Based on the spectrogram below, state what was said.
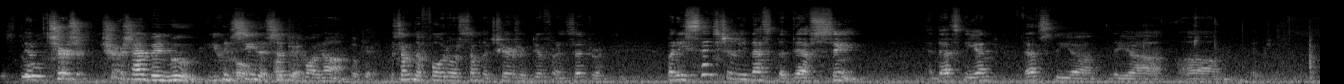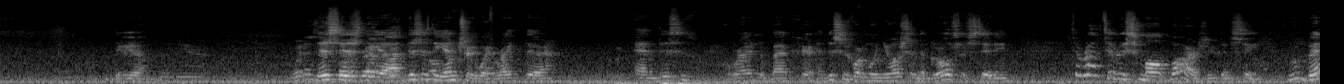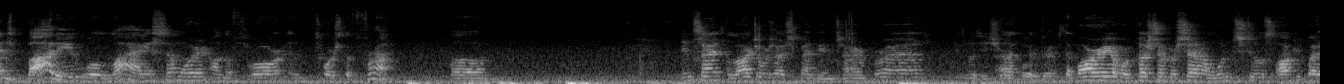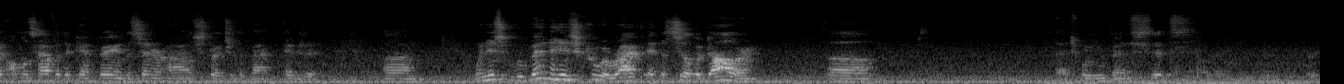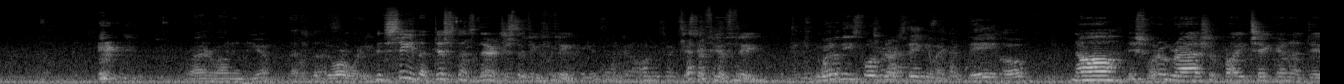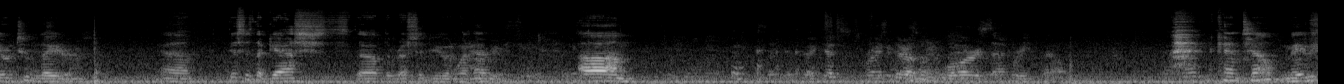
The The chairs, chairs have been moved. You can Oh, see that something's okay. going on. Okay. Some of the photos, some of the chairs are different, etc. But essentially, that's the death scene, and that's the end. That's the uh, the uh, um, the. Uh, When is this is the uh, this is the entryway right there, and this is right in the back here, and this is where Munoz and the girls are sitting. It's a relatively small bar, as you can see. Ruben's body will lie somewhere on the floor and towards the front. Um, inside, a large oversized span the entire breadth. These must be Uh, the, the bar area where customers sat on wooden stools occupied almost half of the cafe and the center aisle stretched to the back exit. Um, when his, Ruben and his crew arrived at the Silver Dollar, uh, that's where Ruben sits. Right around in here. That's the doorway. You can see the distance there, just a few feet. Just a few feet. When are these photographs taken, like the day of? No, these photographs are probably taken a day or two later. Uh, this is the gas stuff, the residue, and what have you. Um, I guess right there on the floor, is that where he fell? you can't tell, maybe.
